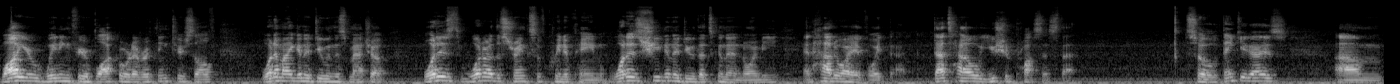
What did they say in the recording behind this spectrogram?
While you're waiting for your block or whatever, think to yourself, what am I going to do in this matchup? What is what are the strengths of Queen of Pain? What is she going to do that's going to annoy me? And how do I avoid that? That's how you should process that. So thank you guys. Um,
